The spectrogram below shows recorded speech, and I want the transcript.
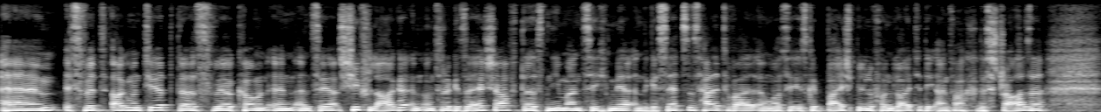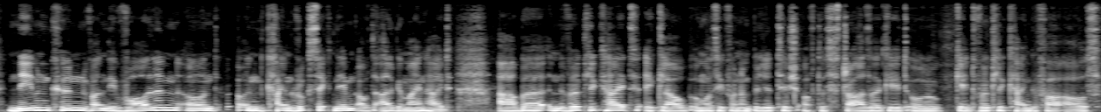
Ähm, es wird argumentiert, dass wir kommen in eine sehr Schieflage in unserer Gesellschaft, dass niemand sich mehr an die Gesetze hält, weil es gibt Beispiele von Leuten, die einfach die Straße nehmen können, wann die wollen und, und keinen Rucksack nehmen auf die Allgemeinheit. Aber in der Wirklichkeit, ich glaube, wenn man von einem Billardtisch auf die Straße geht, oh, geht wirklich keine Gefahr aus.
